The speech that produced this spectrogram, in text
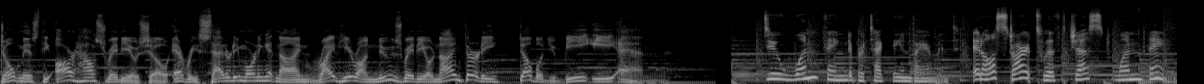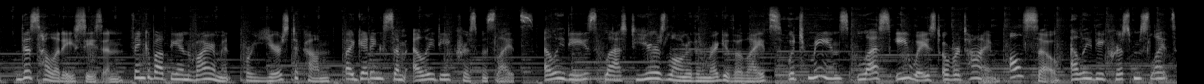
Don't miss the Our House Radio Show every Saturday morning at 9, right here on News Radio 930 WBEN. Do one thing to protect the environment. It all starts with just one thing. This holiday season, think about the environment for years to come by getting some LED Christmas lights. LEDs last years longer than regular lights, which means less e waste over time. Also, LED Christmas lights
